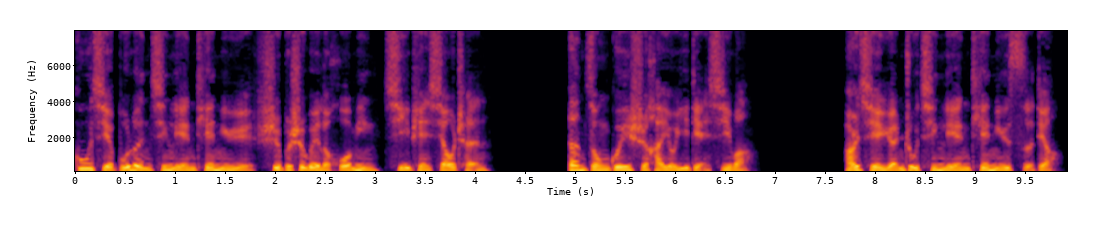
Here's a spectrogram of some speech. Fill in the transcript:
姑且不论青莲天女是不是为了活命欺骗萧晨，但总归是还有一点希望。而且原著青莲天女死掉，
